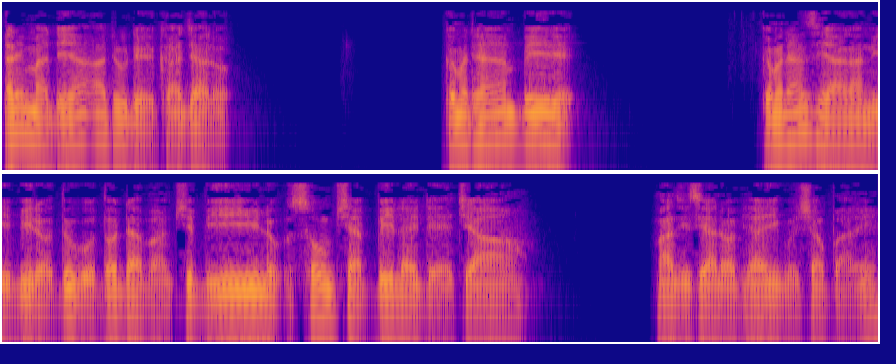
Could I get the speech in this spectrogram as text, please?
အဲ့ဒီမှာတရားအထုတ်တဲ့အခါကျတော့ကမ္မထံပေးတဲ့ကမ္မထံဆရာကနေပြီးတော့သူ့ကိုသောတာပန်ဖြစ်ပြီလို့အဆုံးဖြတ်ပေးလိုက်တဲ့အကြောင်းမာစီဆရာတော်ဘုရားကြီးကိုလျှောက်ပါတယ်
